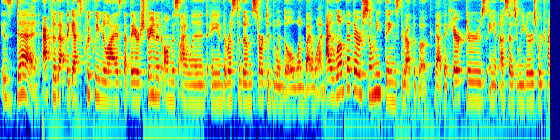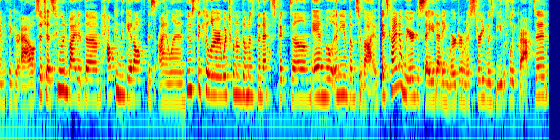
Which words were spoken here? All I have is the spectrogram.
is dead. After that, the guests quickly realize that they are stranded on this island and the rest of them start to dwindle one by one. I love that there are so many things throughout the book that the characters and us as readers were trying to figure out, such as who invited them, how can they get off this island, who's the killer, which one of them is the next victim, and will any of them survive? It's kind of weird to say that a murder mystery was beautifully crafted,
